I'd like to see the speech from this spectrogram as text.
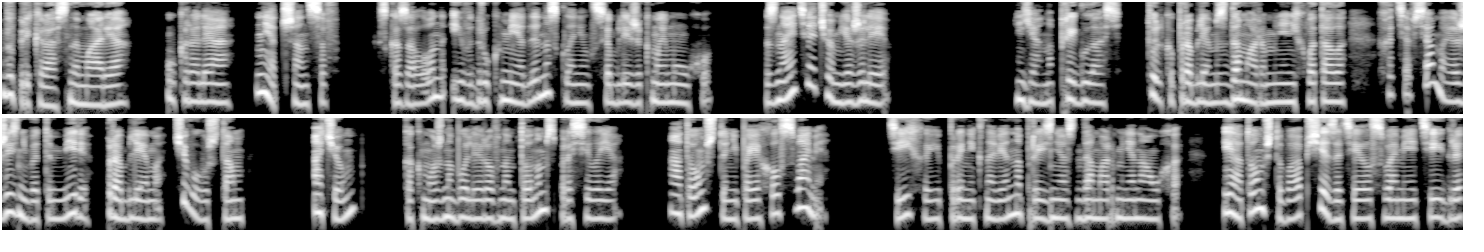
«Вы прекрасны, Мария». «У короля нет шансов», — сказал он и вдруг медленно склонился ближе к моему уху. «Знаете, о чем я жалею?» Я напряглась. Только проблем с Дамаром мне не хватало. Хотя вся моя жизнь в этом мире — проблема. Чего уж там. «О чем?» — как можно более ровным тоном спросила я. «О том, что не поехал с вами». Тихо и проникновенно произнес Дамар мне на ухо. «И о том, что вообще затеял с вами эти игры.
